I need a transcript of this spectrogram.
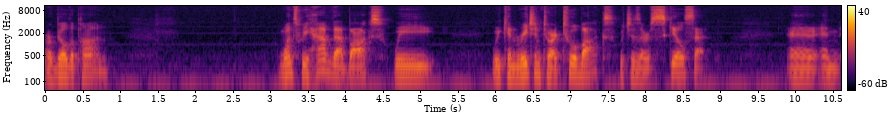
or build upon. Once we have that box, we we can reach into our toolbox, which is our skill set, and and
